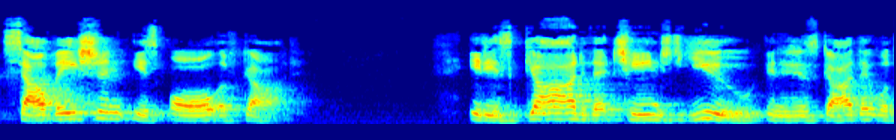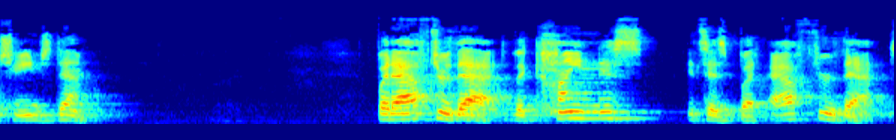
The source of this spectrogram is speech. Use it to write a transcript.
salvation is all of God. It is God that changed you, and it is God that will change them. But after that, the kindness, it says, but after that,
